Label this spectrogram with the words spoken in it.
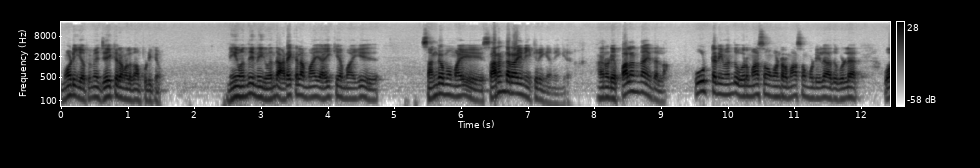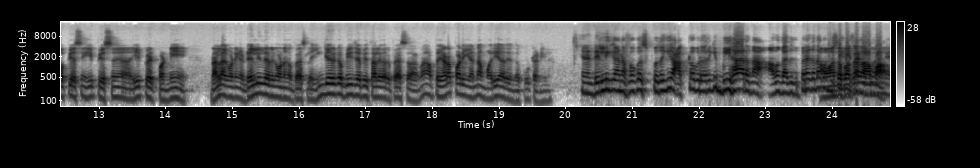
மோடிக்கு எப்பவுமே ஜெயிக்கிறவங்கள தான் பிடிக்கும். நீ வந்து இன்றைக்கி வந்து அடைக்கலமாகி ஐக்கியமாகி சங்கமமாகி சரண்டராகி நிற்கிறீங்க நீங்கள் அதனுடைய பலன் தான் இதெல்லாம். கூட்டணி வந்து ஒரு மாதம் ஒன்றரை மாதம் முடியல அதுக்குள்ளே ஓபிஎஸ்ஸும் இபிஎஸ்ஸும் ஈக்குவேட் பண்ணி நல்லா கவனிங்க. டெல்லியில் இருக்கவனுங்க பேசல. இங்கே இருக்க பிஜேபி தலைவர் பேசுகிறாருன்னா அப்போ எடப்பாடிக்கு என்ன மரியாதை இந்த கூட்டணியில்? ஏன்னா டெல்லிக்கான ஃபோக்கஸ் இப்போதைக்கு அக்டோபர் வரைக்கும் பீகார் தான். அவங்க அதுக்கு பிறகு தான் அந்த பக்கம் ஆக ஆமா. போறாங்க.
